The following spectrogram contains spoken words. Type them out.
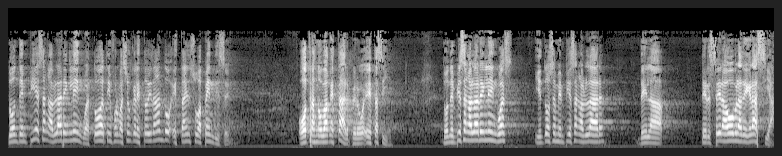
donde empiezan a hablar en lengua. Toda esta información que le estoy dando está en su apéndice. Otras no van a estar, pero esta sí. Donde empiezan a hablar en lenguas y entonces me empiezan a hablar de la tercera obra de gracia,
